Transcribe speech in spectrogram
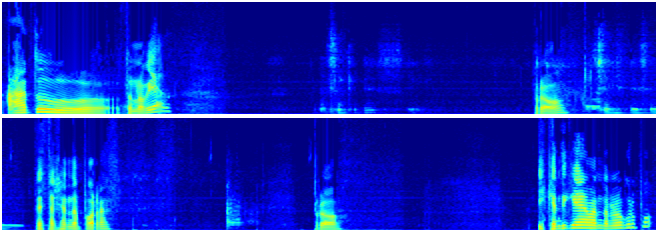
Ah, tu tu novia. Pro. Sí, sí, sí. ¿Te está echando porras? Pro. ¿Y Candy que abandonó el grupo?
